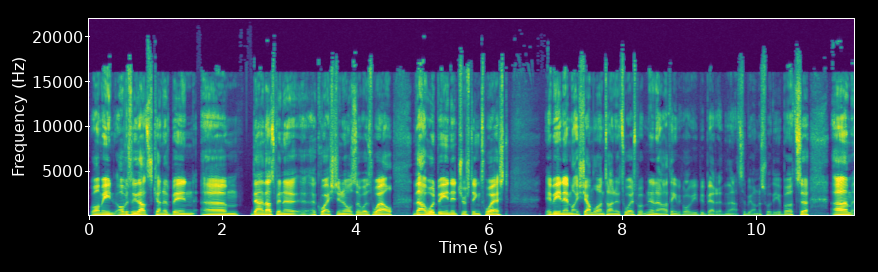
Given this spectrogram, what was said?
Well, I mean, obviously that's kind of been um, that that's been a, a question also as well. That would be an interesting twist. It'd be an. Night Shyamalan kind of twist, but you know, I think it'd probably be better than that, to be honest with you. But uh, um,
